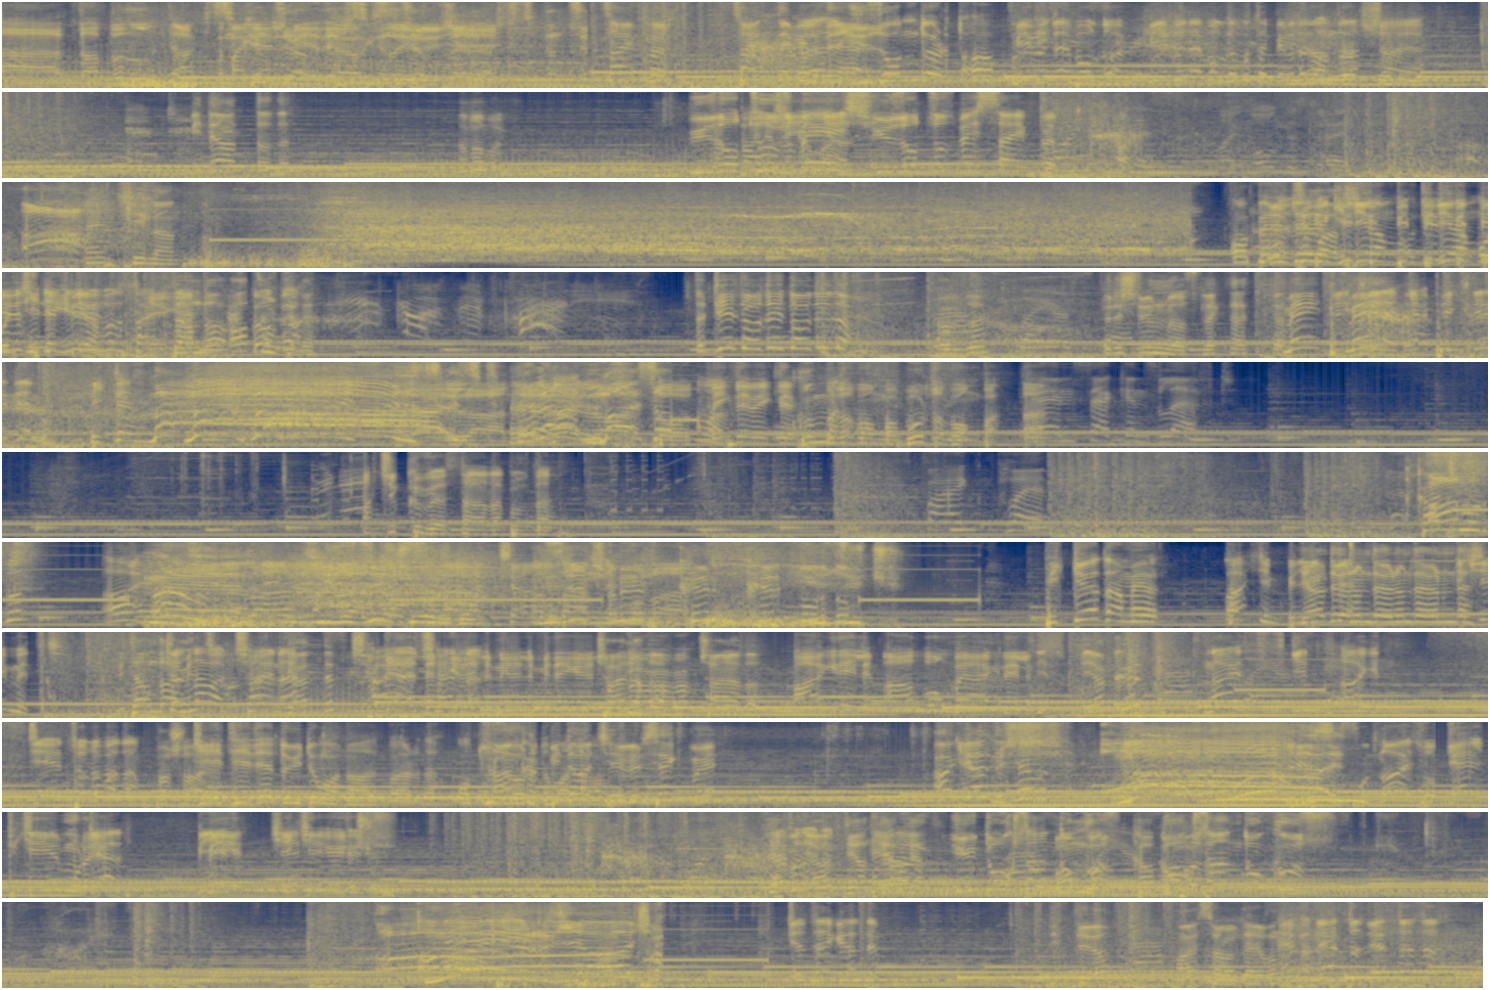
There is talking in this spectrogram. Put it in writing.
Ya. Double aklıma gelmedi. Hızlı yürüyeceğim. Cypher. Side'de biri de. 114. Aa, Biri de buldu. Biri de buldu. Biri de buldu aşağıya. Bir de atladı. Bana bak. 135. 135 Cypher. Enti lan. Operatöre var. gidiyorum. Bir- bir- Gidiyorum. bir- Ultiyle bir- bir- gidiyorum. bir- Bir daha at ultide. Değil de o Öldü. Bir iş bilmiyoruz. Bekle bekle. Main Pikle, gel pikledim. Pikle. Helal, Helal, nice. Bekle bekle. Burada bomba, burada bomba. Tamam. 10 seconds left. Çocuk kıvıyor sağda burada. Spike planted. Kaç vurdun? Ah lan, 103 vurdum. Şans 103 mü? anne baba. 40 40 vurdum. 103. Bekliyordu ama bak şimdi birlikte. Geldi önümde önümde önümde. İki mid. Bir tane daha Canına mid. bak China. Geldim. China China. Geldim geldim bir de geldim. China'da. China'da. A gidelim. A bombaya gidelim. Yakın. Nice git A git. C tonu adam. Boş abi. CT'de duydum onu abi bu arada. 30 Kanka vurdum bir daha adama. çevirsek mi? Ha gelmiş. Nice. Nice. Nice. Hemen yat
